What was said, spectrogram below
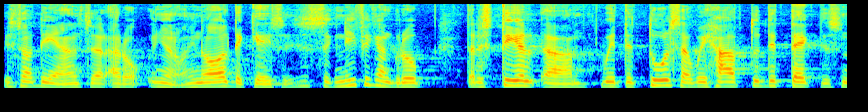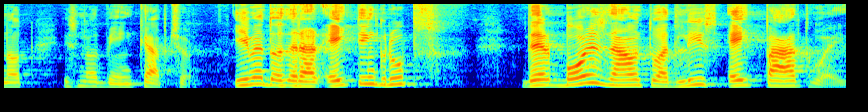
is not the answer at all, you know, in all the cases. It's a significant group that is still, um, with the tools that we have to detect, is not, is not being captured. Even though there are 18 groups, there boils down to at least eight pathways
